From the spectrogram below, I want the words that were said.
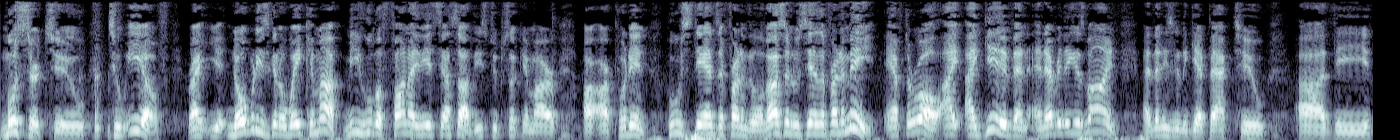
Musar to to Eov, right? You, nobody's going to wake him up. Mi hulafana These two psukim are, are, are put in. Who stands in front of the Levyasan? Who stands in front of me? After all, I, I give and, and everything is mine. And then he's going to get back to uh, the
